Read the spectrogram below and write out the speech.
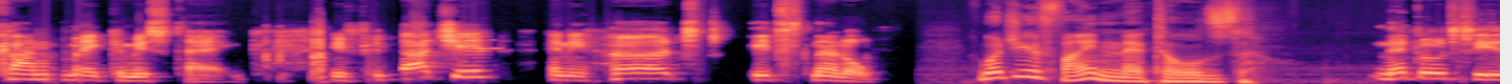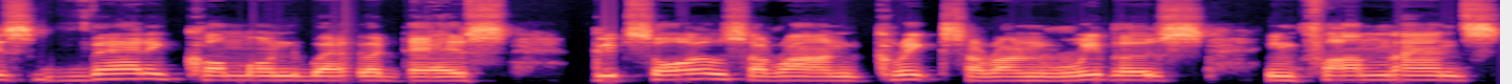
can't make a mistake. If you touch it, and it hurts, it's nettle. Where do you find nettles? Nettles is very common wherever there's good soils around creeks, around rivers, in farmlands.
